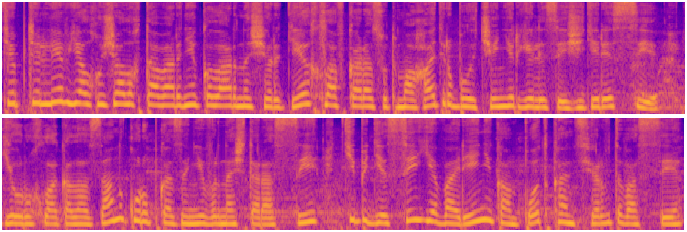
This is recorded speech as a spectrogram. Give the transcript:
Тептеллев ялхужалық товарне кыларны шерде хлавкара сутмахатер булычен ергелесі жидересі. Еурухла галазан курупказыне вырнаштарасы, типедесі яварени компот консерв давасы.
